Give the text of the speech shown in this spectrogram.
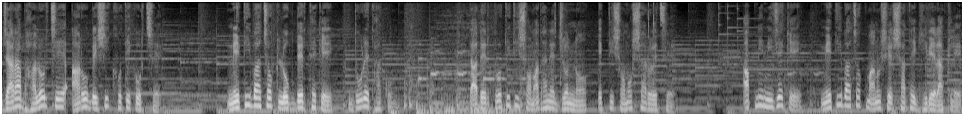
যারা ভালোর চেয়ে আরও বেশি ক্ষতি করছে। নেতিবাচক লোকদের থেকে দূরে থাকুন। তাদের প্রতিটি সমাধানের জন্য একটি সমস্যা রয়েছে। আপনি নিজেকে নেতিবাচক মানুষের সাথে ঘিরে রাখলে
